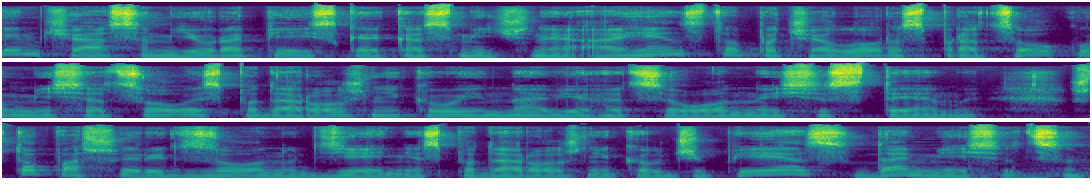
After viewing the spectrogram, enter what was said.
Тым часам еўрапейскае касмічнае агенцтва пачало распрацоўку месяцовай спадарожнікавай навігацыоннай сістэмы, што пашырыць зону дзеяння спадарожнікаў GPS да месяца.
